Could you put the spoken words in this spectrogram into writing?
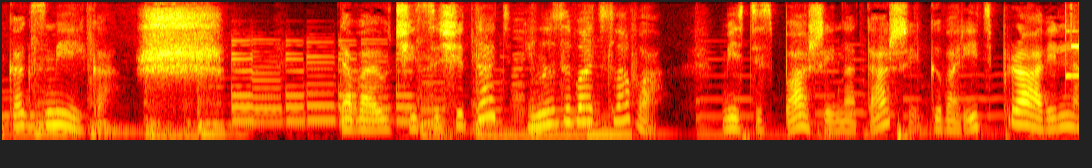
как змейка. Шш. Давай учиться считать и называть слова. Вместе с Пашей и Наташей говорить правильно.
